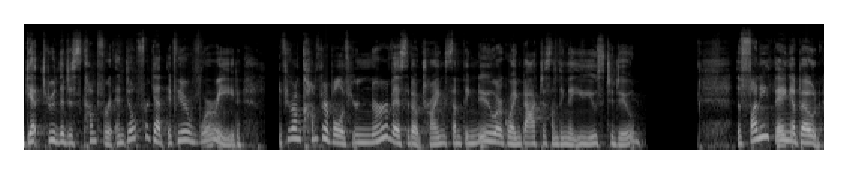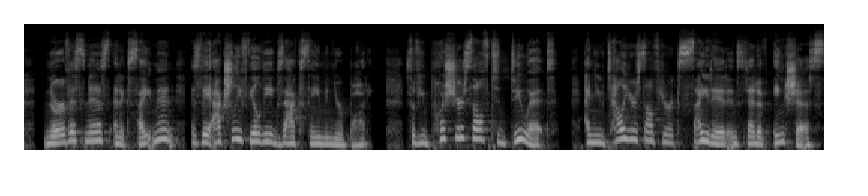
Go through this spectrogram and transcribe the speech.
get through the discomfort. And don't forget, if you're worried if you're uncomfortable, if you're nervous about trying something new or going back to something that you used to do, the funny thing about nervousness and excitement is they actually feel the exact same in your body. So if you push yourself to do it and you tell yourself you're excited instead of anxious,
